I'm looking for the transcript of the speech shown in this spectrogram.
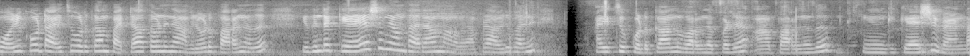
കോഴിക്കോട്ട് അയച്ചു കൊടുക്കാൻ പറ്റാത്തതുകൊണ്ട് ഞാൻ അവരോട് പറഞ്ഞത് ഇതിന്റെ ക്യാഷ് ഞാൻ തരാമെന്നാണ് പറഞ്ഞത്. അപ്പോൾ പറഞ്ഞ് അയച്ചു കൊടുക്കാമെന്ന് പറഞ്ഞപ്പോൾ ആ പറഞ്ഞത് എനിക്ക് ക്യാഷ് വേണ്ട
